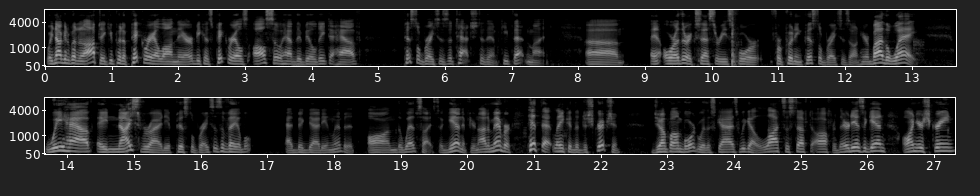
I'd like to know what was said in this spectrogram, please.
Well, you're not going to put an optic. You put a pick rail on there because pick rails also have the ability to have pistol braces attached to them. Keep that in mind. Um, and, or other accessories for, for putting pistol braces on here. And by the way, we have a nice variety of pistol braces available at Big Daddy Unlimited on the website. So again, if you're not a member, hit that link in the description jump on board with us, guys. We got lots of stuff to offer. There it is again on your screen.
